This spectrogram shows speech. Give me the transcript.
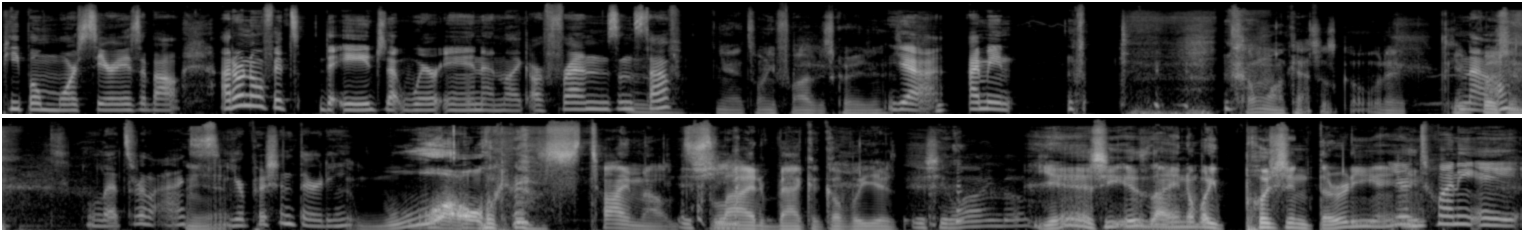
people more serious about I don't know if it's the age that we're in and like our friends and Mm. stuff. Yeah, 25 is crazy. Yeah. I mean, Come on, Cass, let's go with it. Keep No. pushing. Let's relax. Yeah. You're pushing 30. Whoa! Time out. Is she- Slide back a couple years. Is she lying though? Yeah, she is. Like, ain't nobody pushing 30. You're 28.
